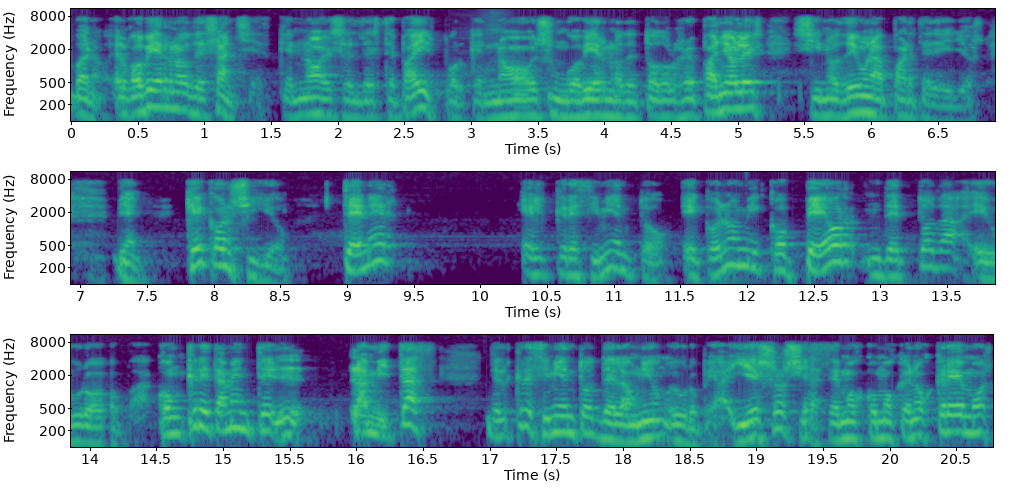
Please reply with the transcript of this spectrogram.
Bueno, el gobierno de Sánchez, que no es el de este país, porque no es un gobierno de todos los españoles, sino de una parte de ellos. Bien, ¿qué consiguió? Tener el crecimiento económico peor de toda Europa, concretamente la mitad del crecimiento de la Unión Europea. Y eso si hacemos como que nos creemos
